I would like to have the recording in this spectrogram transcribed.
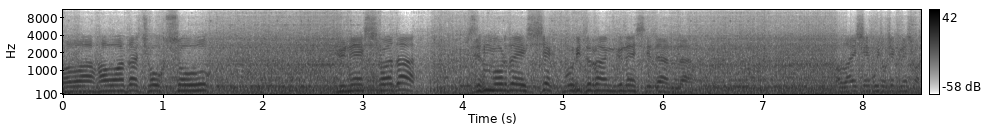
Vallahi havada çok soğuk. Güneş var da bizim burada eşek buyduran güneşi derler. Vallahi eşek buyduran güneş var.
